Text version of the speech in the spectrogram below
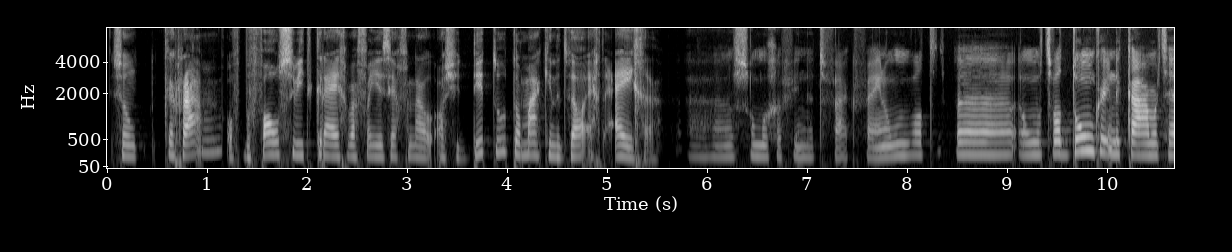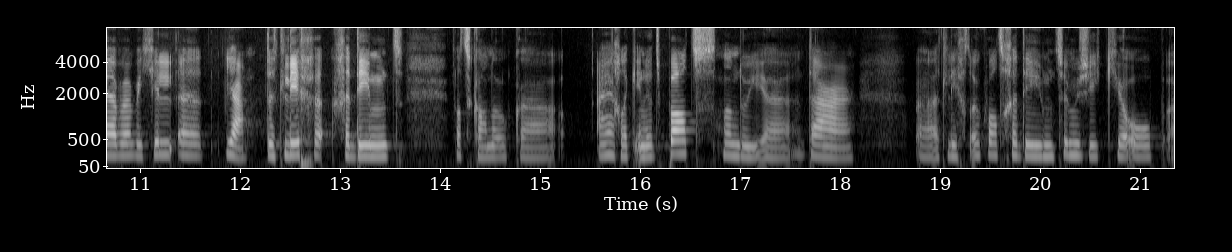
zo'n kraam of bevalsuite krijgen waarvan je zegt van nou, als je dit doet, dan maak je het wel echt eigen? Uh, sommigen vinden het vaak fijn om, wat, uh, om het wat donker in de kamer te hebben. Een beetje, uh, ja, het licht gedimd. Dat kan ook eigenlijk in het bad. Dan doe je daar het licht ook wat gedimd, een muziekje op.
